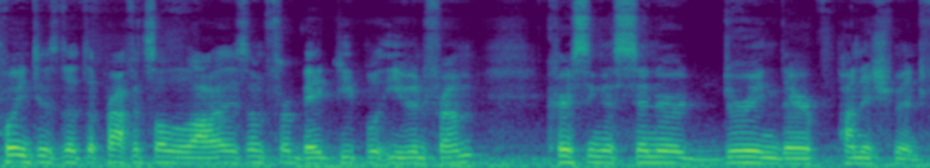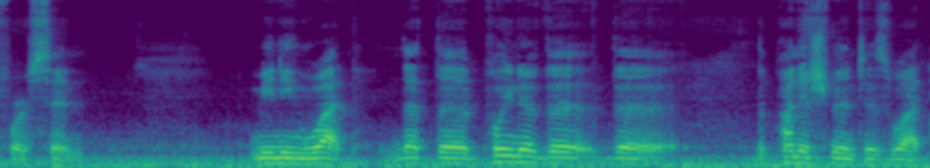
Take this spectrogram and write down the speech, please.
point is that the Prophet ﷺ forbade people even from cursing a sinner during their punishment for sin. Meaning what? That the point of the the the punishment is what?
